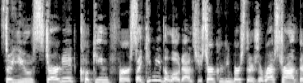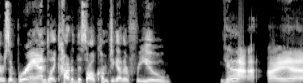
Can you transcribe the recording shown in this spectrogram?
So you started cooking first. Like, give me the lowdown. So you start cooking first. There's a restaurant. There's a brand. Like, how did this all come together for you? Yeah, I uh,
